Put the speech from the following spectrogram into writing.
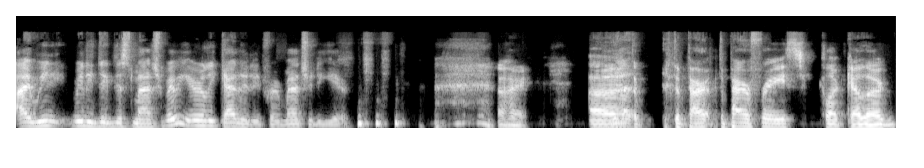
I really really dig this match. Very early candidate for match of the year. okay. Uh, to, to, par- to paraphrase Clark Kellogg,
